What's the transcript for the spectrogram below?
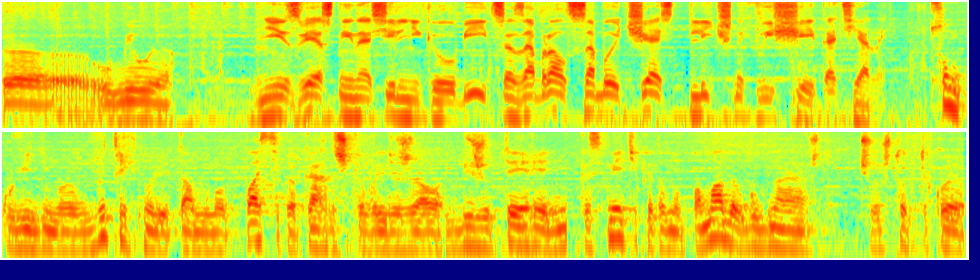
э, убил ее. Неизвестный насильник и убийца забрал с собой часть личных вещей Татьяны. Сумку, видимо, вытряхнули, там пластика, карточка лежала, бижутерия, косметика, там, ну, помада губная, что- что-то такое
